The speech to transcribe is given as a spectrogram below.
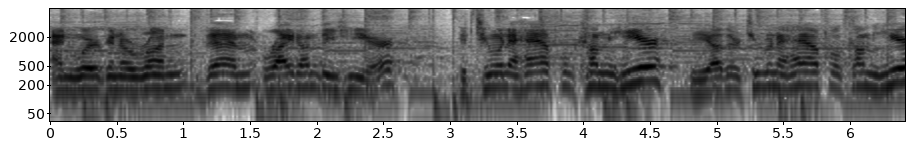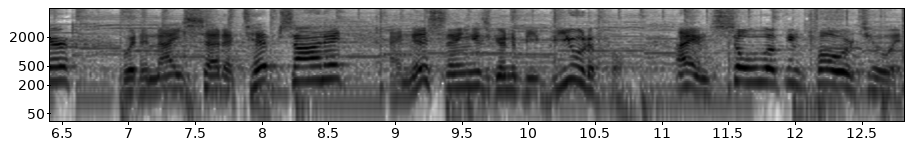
And we're gonna run them right under here. The two and a half will come here, the other two and a half will come here with a nice set of tips on it, and this thing is gonna be beautiful. I am so looking forward to it.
